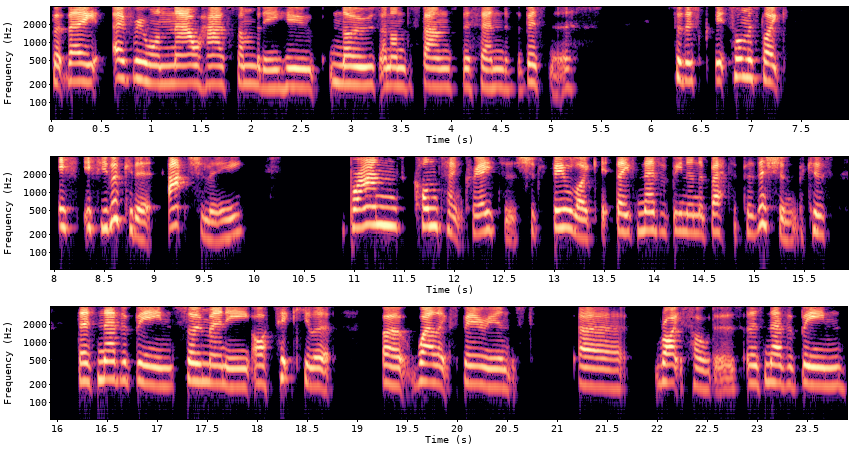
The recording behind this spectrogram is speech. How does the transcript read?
but they everyone now has somebody who knows and understands this end of the business so there's it's almost like if if you look at it, actually, brand content creators should feel like it, they've never been in a better position because there's never been so many articulate, uh, well experienced uh, rights holders. There's never been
